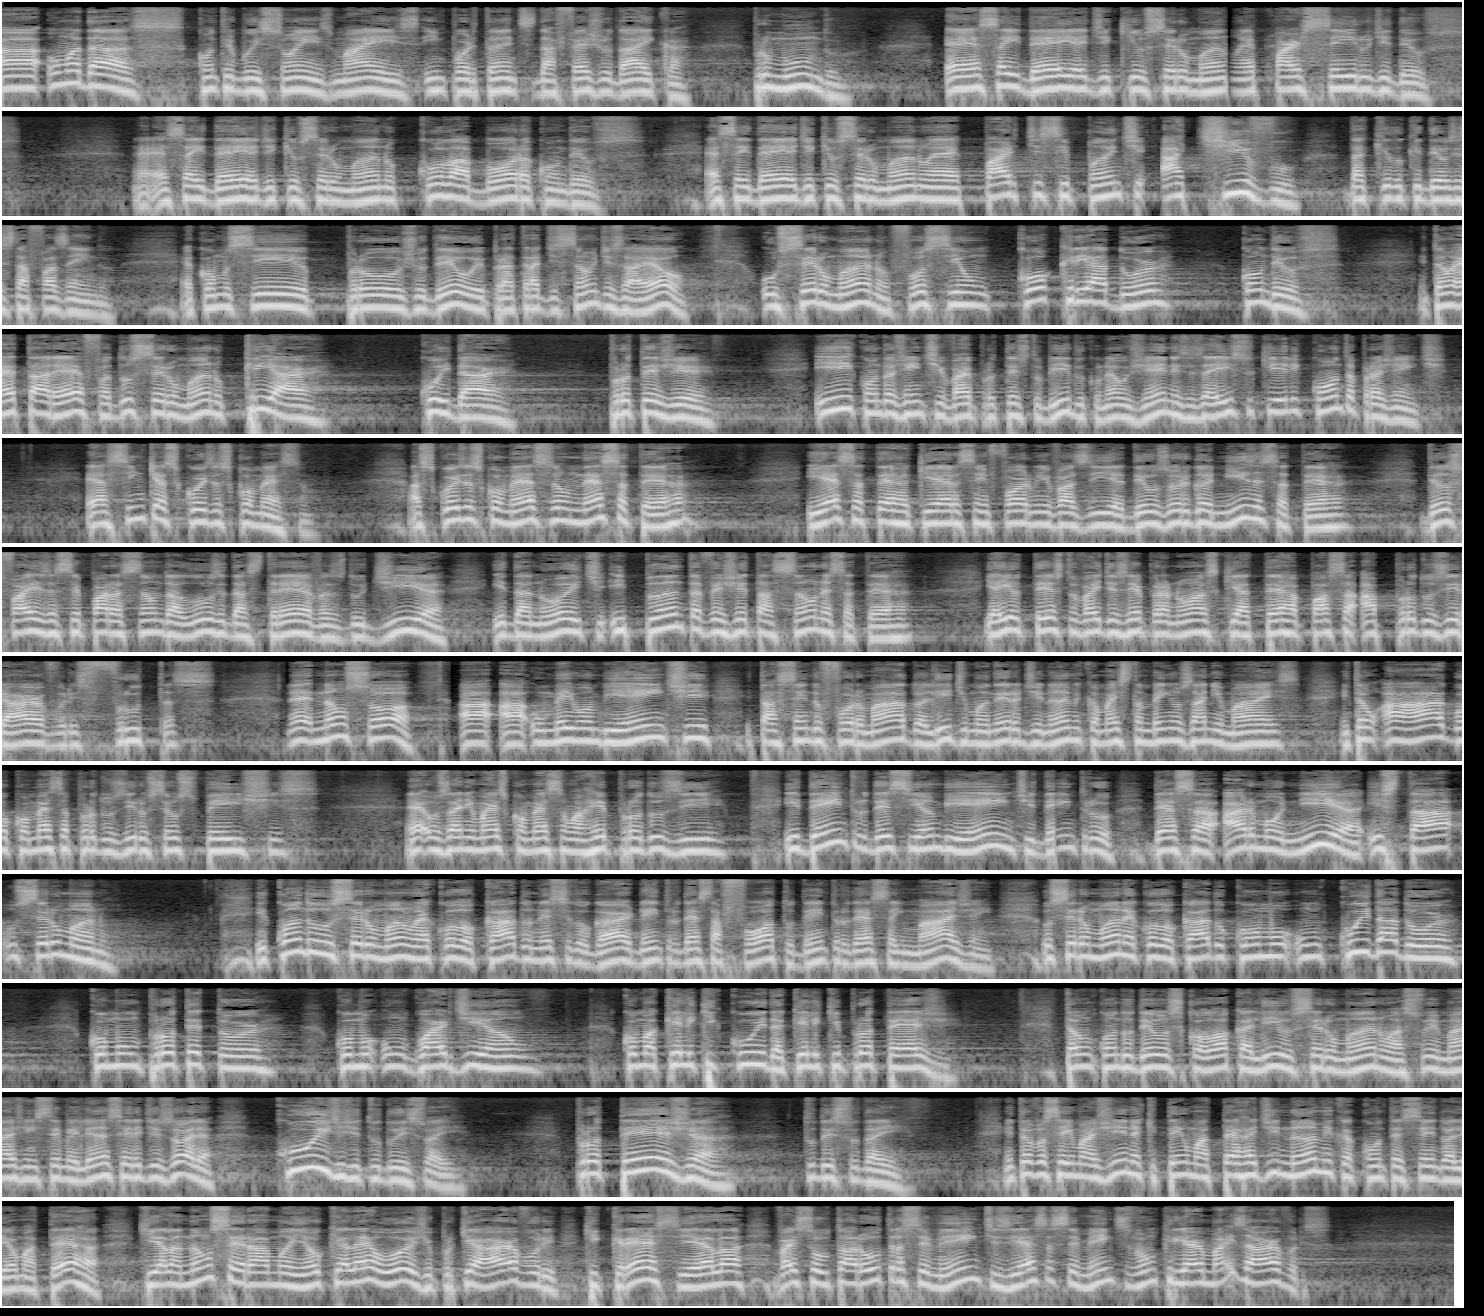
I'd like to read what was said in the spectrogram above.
Ah, uma das contribuições mais importantes da fé judaica para o mundo é essa ideia de que o ser humano é parceiro de Deus. É essa ideia de que o ser humano colabora com Deus. Essa ideia de que o ser humano é participante ativo daquilo que Deus está fazendo. É como se para o judeu e para a tradição de Israel, o ser humano fosse um co-criador com Deus. Então é tarefa do ser humano criar, cuidar, proteger. E quando a gente vai para o texto bíblico, né, o Gênesis, é isso que ele conta para a gente. É assim que as coisas começam. As coisas começam nessa terra, e essa terra que era sem forma e vazia, Deus organiza essa terra, Deus faz a separação da luz e das trevas, do dia e da noite, e planta vegetação nessa terra. E aí o texto vai dizer para nós que a terra passa a produzir árvores, frutas. Né? Não só a, a, o meio ambiente está sendo formado ali de maneira dinâmica, mas também os animais. Então a água começa a produzir os seus peixes, é, os animais começam a reproduzir. E dentro desse ambiente, dentro dessa harmonia, está o ser humano. E quando o ser humano é colocado nesse lugar, dentro dessa foto, dentro dessa imagem, o ser humano é colocado como um cuidador, como um protetor, como um guardião, como aquele que cuida, aquele que protege. Então, quando Deus coloca ali o ser humano, a sua imagem e semelhança, Ele diz: Olha, cuide de tudo isso aí, proteja tudo isso daí. Então você imagina que tem uma terra dinâmica acontecendo ali, é uma terra que ela não será amanhã o que ela é hoje, porque a árvore que cresce, ela vai soltar outras sementes e essas sementes vão criar mais árvores.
